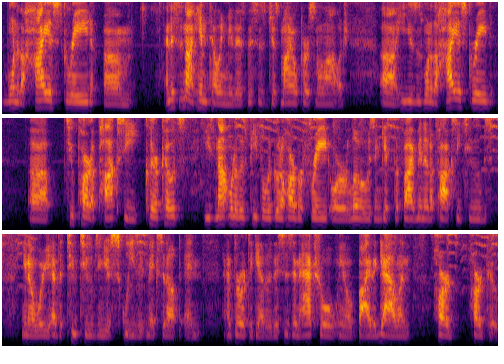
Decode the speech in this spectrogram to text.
one of the highest grade, um, and this is not him telling me this, this is just my own personal knowledge. Uh, he uses one of the highest grade uh, two-part epoxy clear coats He's not one of those people that go to Harbor Freight or Lowe's and gets the five minute epoxy tubes, you know, where you have the two tubes and you just squeeze it, mix it up, and, and throw it together. This is an actual, you know, by the gallon hard hard coat.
